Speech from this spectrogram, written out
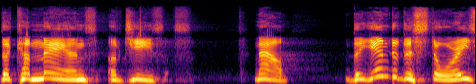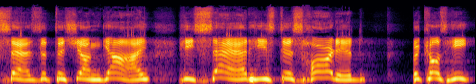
the commands of Jesus. Now, the end of the story says that this young guy, he's sad, he's disheartened because he,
